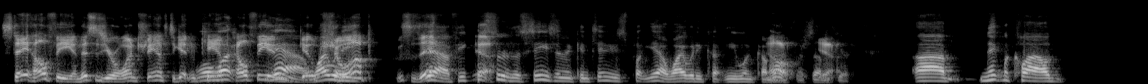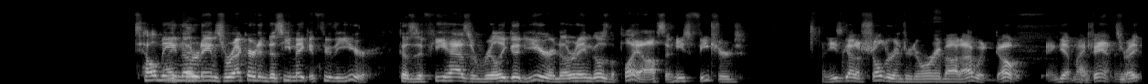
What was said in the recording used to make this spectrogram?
stay healthy, and this is your one chance to get in Well, camp what- healthy and yeah, get, why show he- up. This is it. Yeah, if he gets Yeah. through the season and continues to play, yeah, why would he? co- He wouldn't come back for seventh yeah. year. Um, Nick McCloud, Tell me I Notre think- Dame's record, and does he make it through the year? Because if he has a really good year and Notre Dame goes to the playoffs and he's featured, and he's got a shoulder injury to worry about, I would go and get my I chance, right?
